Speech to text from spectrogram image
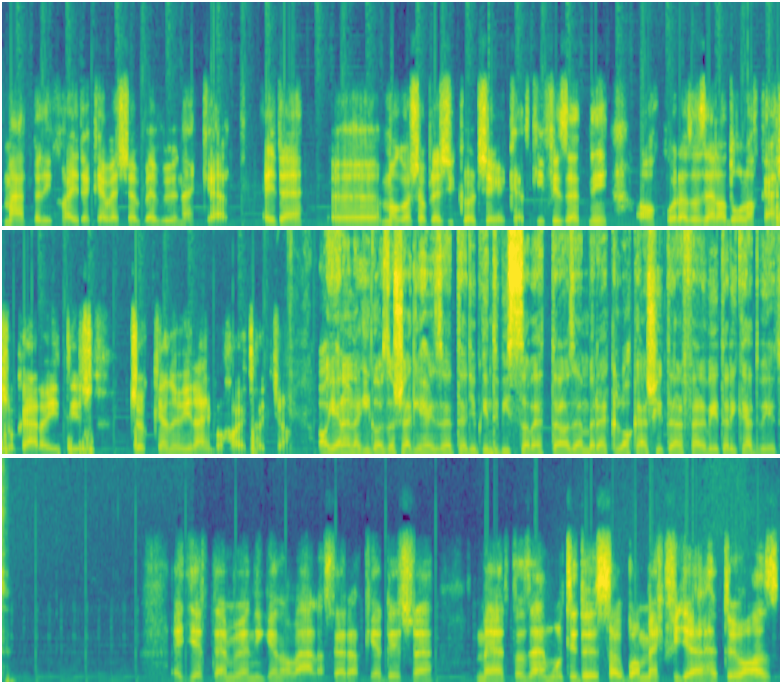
már pedig ha egyre kevesebb vevőnek kell egyre ö, magasabb rezsiköltségeket kifizetni, akkor az az eladó lakások árait is csökkenő irányba hajthatja. A jelenlegi gazdasági helyzet egyébként visszavette az emberek lakáshitel felvételi kedvét? Egyértelműen igen a válasz erre a kérdésre, mert az elmúlt időszakban megfigyelhető az,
